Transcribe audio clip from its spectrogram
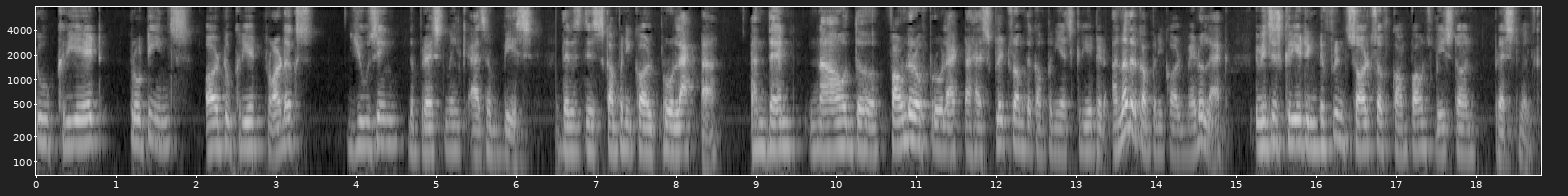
to create proteins or to create products using the breast milk as a base. There is this company called Prolacta and then now the founder of Prolacta has split from the company has created another company called Medolac which is creating different sorts of compounds based on breast milk.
